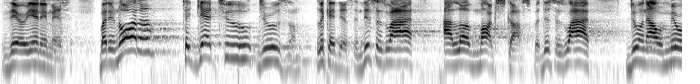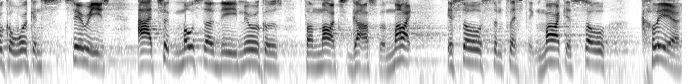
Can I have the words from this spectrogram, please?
their enemies. But in order to get to Jerusalem, look at this, and this is why I love Mark's gospel. This is why during our miracle working series, I took most of the miracles from Mark's gospel. Mark is so simplistic. Mark is so clear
